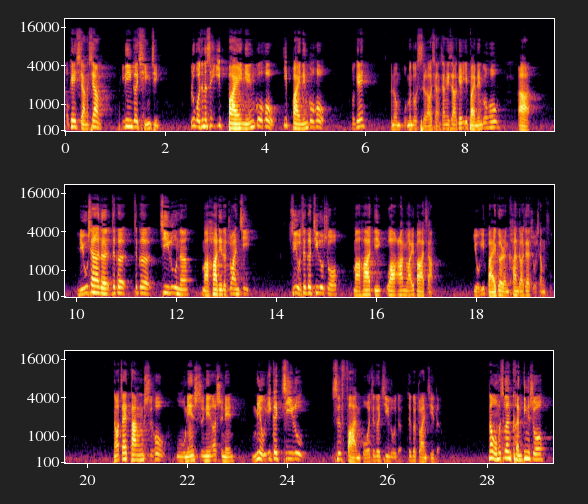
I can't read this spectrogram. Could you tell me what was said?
，OK，想象另一个情景，如果真的是一百年过后，一百年过后，OK，可能我们都死了，想象一下，OK，一百年过后啊，留下来的这个这个记录呢，马哈迪的传记，只有这个记录说马哈迪刮安华一巴掌，有一百个人看到在首相府，然后在当时候五年、十年、二十年。没有一个记录是反驳这个记录的这个专辑的，那我们是不是肯定说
